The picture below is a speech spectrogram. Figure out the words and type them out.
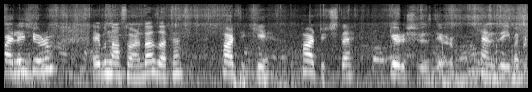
paylaşıyorum. Ee, bundan sonra da zaten part 2, part 3'te görüşürüz diyorum. Kendinize iyi bakın.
